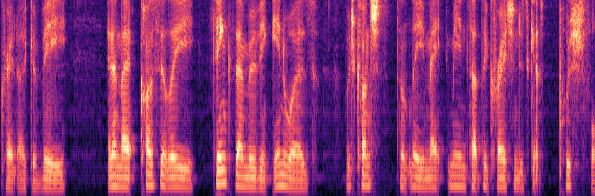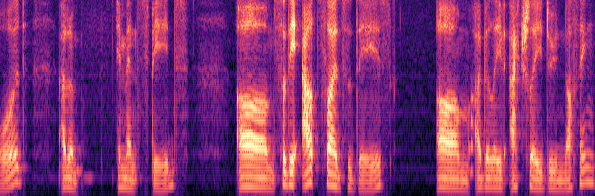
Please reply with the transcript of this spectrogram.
create like a V. And then they constantly think they're moving inwards, which constantly means that the creation just gets pushed forward at immense speeds. Um, so the outsides of these, um, I believe actually do nothing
